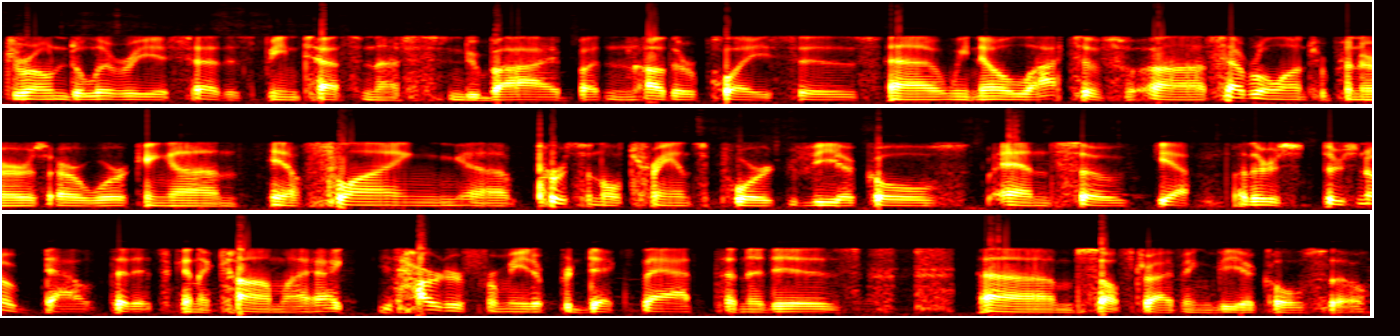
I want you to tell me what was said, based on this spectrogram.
drone delivery, as said, is being tested not just in Dubai, but in other places. Uh, we know lots of uh, several entrepreneurs are working on you know flying uh, personal transport vehicles, and so yeah, there's there's no doubt that it's going to come. I, I, it's harder for me to predict that than it is um, self-driving vehicles. So.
